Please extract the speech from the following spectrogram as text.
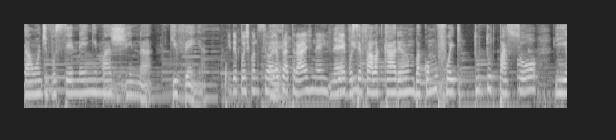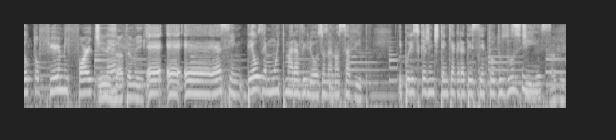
da onde você nem imagina que venha. E depois, quando você olha É. pra trás, né? E vê né? que- Você fala, caramba, como foi que tudo passou e eu tô firme e forte, né? Exatamente. É, é, é, é assim, Deus é muito maravilhoso na nossa vida. E por isso que a gente tem que agradecer todos os Sim. dias. Amém.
